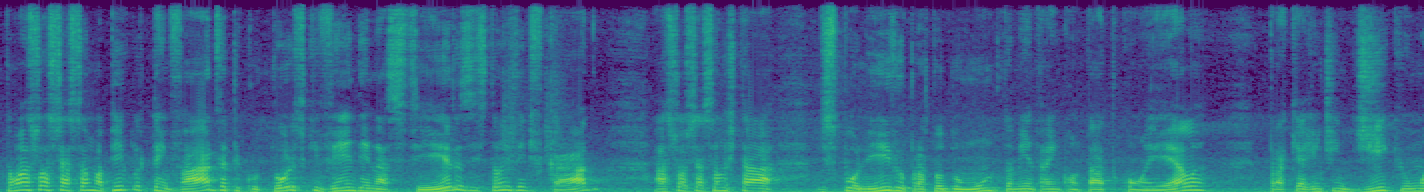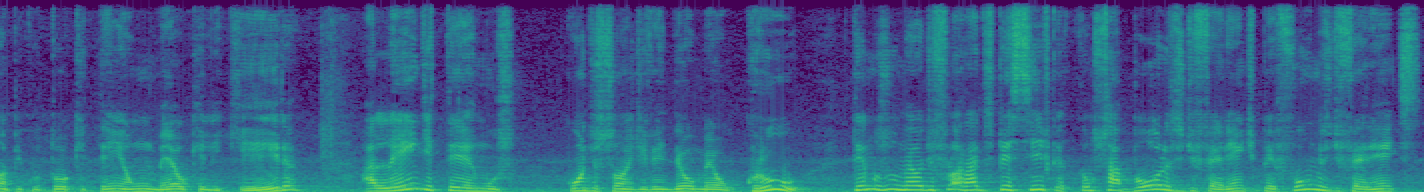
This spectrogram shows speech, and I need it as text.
Então a Associação Apícola tem vários apicultores que vendem nas feiras, estão identificados. A associação está disponível para todo mundo também entrar em contato com ela, para que a gente indique um apicultor que tenha um mel que ele queira além de termos condições de vender o mel cru, temos o mel de florada específica, com sabores diferentes, perfumes diferentes.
